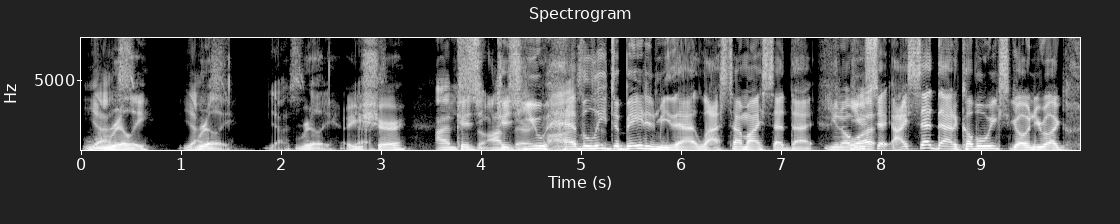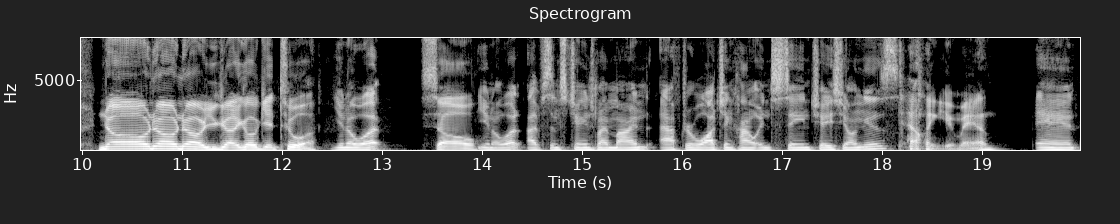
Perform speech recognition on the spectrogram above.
Yes. really, Yes. really, Yes. really. Are you Yes. sure? I'm Because so- I'm very you positive. heavily debated me that last time I said that. You know you what? Said, I said that a couple weeks ago, and you were like, "No, no, no, you got to go get Tua." You know what? So You know what? I've since changed my mind after watching how insane Chase Young is. telling you, man. And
